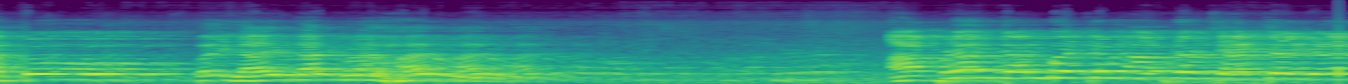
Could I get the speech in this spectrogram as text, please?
આ તો ભાઈ લાઈવ ના જોડે હારું. આપણા ગામમાં જેમ આપણા ચાર ચાર જણા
